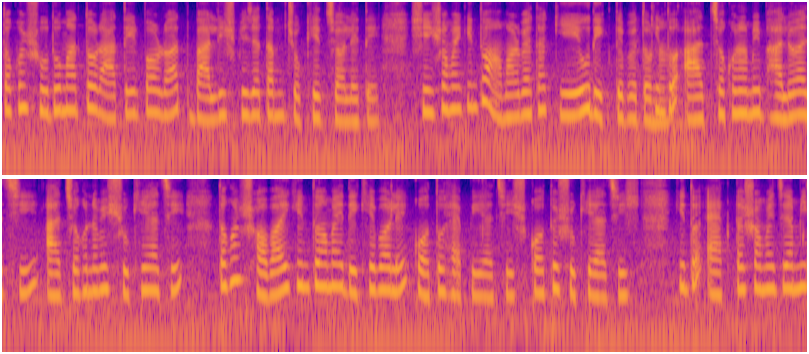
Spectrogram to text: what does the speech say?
তখন শুধুমাত্র রাতের পর রাত বালিশ ভেজাতাম চোখের জলেতে। সেই সময় কিন্তু আমার ব্যথা কেউ দেখতে পেত না। কিন্তু আজ যখন আমি ভালো আছি, আজ যখন আমি সুখে আছি, তখন সবাই কিন্তু আমায় দেখে বলে, কত হ্যাপি আছিস, কত সুখে আছিস। কিন্তু একটা সময় যে আমি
